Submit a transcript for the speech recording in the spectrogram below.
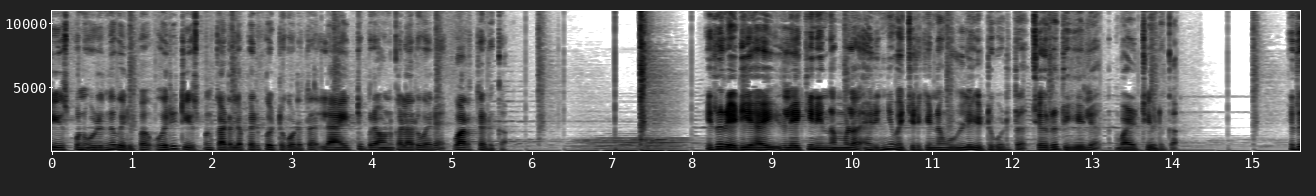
ടീസ്പൂൺ ഉഴുന്ന് പരിപ്പ് ഒരു ടീസ്പൂൺ കടലപ്പരിപ്പ് ഇട്ട് കൊടുത്ത് ലൈറ്റ് ബ്രൗൺ കളർ വരെ വറുത്തെടുക്കുക ഇത് റെഡിയായി ഇതിലേക്ക് ഇനി നമ്മൾ അരിഞ്ഞു വച്ചിരിക്കുന്ന ഉള്ളി ഇട്ട് കൊടുത്ത് ചെറു തീയിൽ വഴറ്റിയെടുക്കാം. ഇത്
